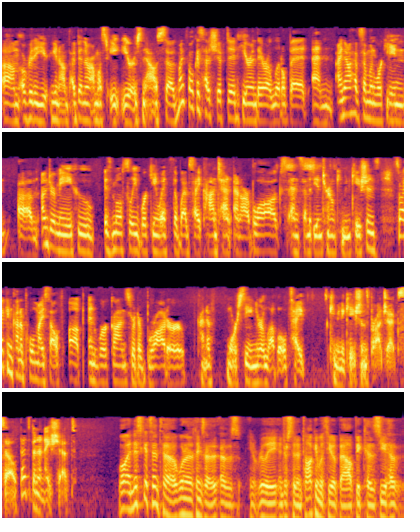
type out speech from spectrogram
um, over the year. You know, I've been there almost eight years now, so my focus has shifted here and there a little bit. And I now have someone working um, under me who is mostly working with the website content and our blogs and some of the internal communications, so I can kind of pull myself up and work on sort of broader, kind of more senior level type communications projects. So that's been a nice shift. Well, and this gets into one of the things I, I was you know, really interested in talking with you about because you have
